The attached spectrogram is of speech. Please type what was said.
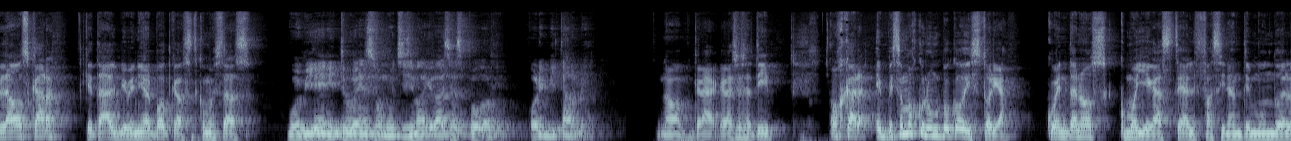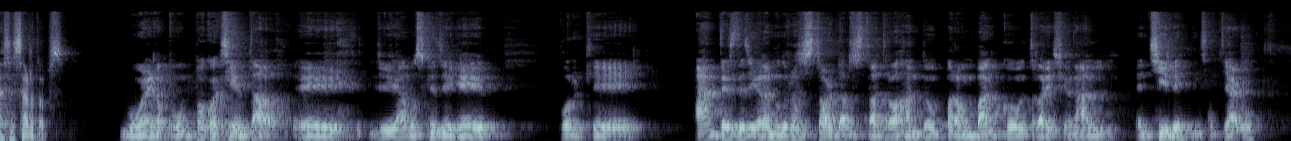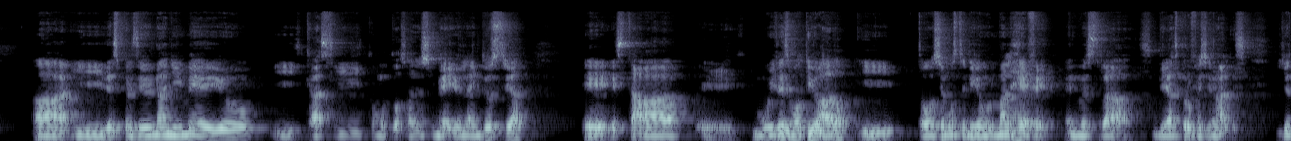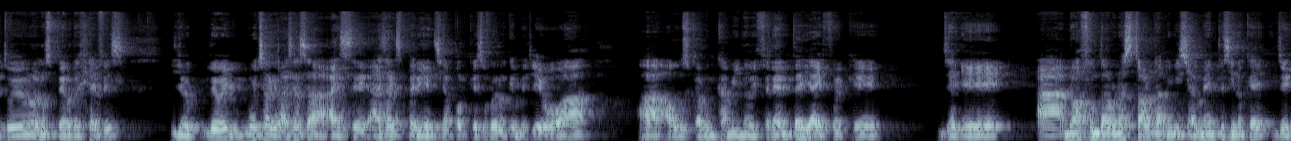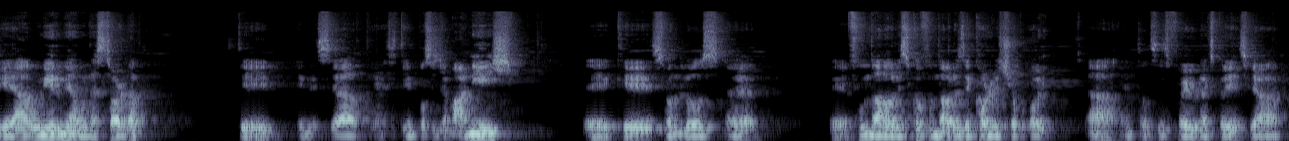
Hola Oscar, ¿qué tal? Bienvenido al podcast, ¿cómo estás? Muy bien, y tú, Enzo, muchísimas gracias por, por invitarme. No, gracias a ti. Oscar, empecemos con un poco de historia. Cuéntanos cómo llegaste al fascinante mundo de las startups. Bueno, un poco accidentado. Eh, digamos que llegué porque antes de llegar al mundo de las startups estaba trabajando para un banco tradicional en Chile, en Santiago, uh, y después de un año y medio y casi como dos años y medio en la industria, eh, estaba eh, muy desmotivado y todos hemos tenido un mal jefe en nuestras vidas profesionales. Yo tuve uno de los peores jefes y yo le doy muchas gracias a, ese, a esa experiencia porque eso fue lo que me llevó a, a, buscar un camino diferente y ahí fue que llegué a, no a fundar una startup inicialmente, sino que llegué a unirme a una startup que en, ese, en ese tiempo se llamaba Niche, eh, que son los eh, fundadores, cofundadores de Corner Shop hoy. Ah, entonces fue una experiencia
